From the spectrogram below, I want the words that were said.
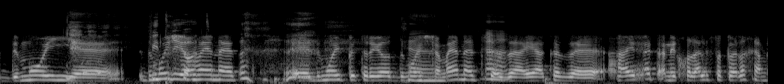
דמוי, אה, דמוי. שמנת, אה, דמוי פטריות, דמוי כן. שמנת, אה. שזה היה כזה היילייט. אני יכולה לספר לכם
